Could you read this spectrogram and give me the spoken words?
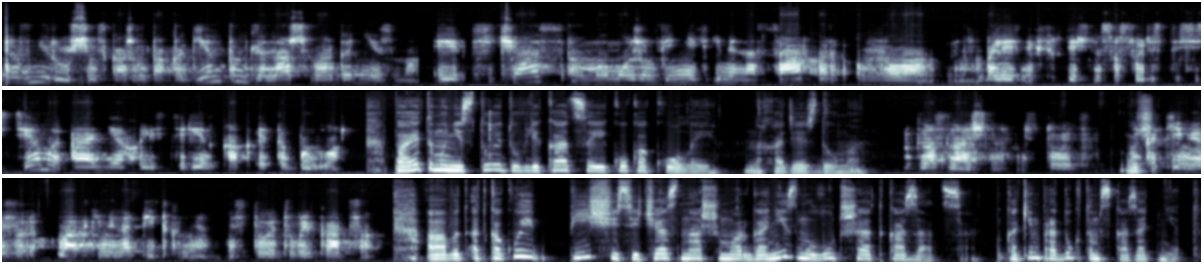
травмирующим, скажем так, агентом для нашего организма. И сейчас мы можем винить именно сахар в болезнях сердечно-сосудистой системы, а не холестерин, как это было. Поэтому не стоит увлекаться и Кока-Колой, находясь дома. Однозначно не стоит. Очень... Никакими сладкими напитками не стоит увлекаться. А вот от какой пищи сейчас нашему организму лучше отказаться? Каким продуктам сказать нет?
